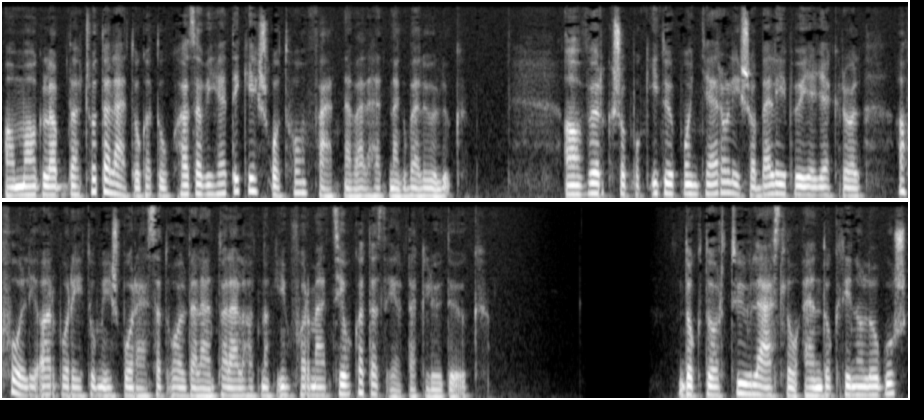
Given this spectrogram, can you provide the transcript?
A maglabdacsot a látogatók hazavihetik, és otthon fát nevelhetnek belőlük. A workshopok időpontjáról és a belépőjegyekről a Folli Arborétum és Borászat oldalán találhatnak információkat az érdeklődők. Dr. Tű László endokrinológus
